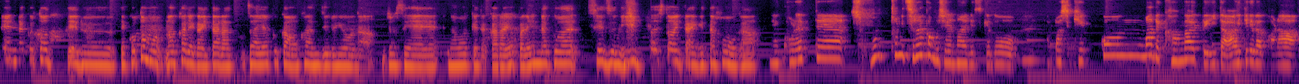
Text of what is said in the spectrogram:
連絡取ってるってことも、まあ、彼がいたら罪悪感を感じるような女性なわけだからやっぱ連絡はせずに しといてあげた方が、ね、これって本当に辛いかもしれないですけど、やっぱし結婚まで考えていた相手だから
